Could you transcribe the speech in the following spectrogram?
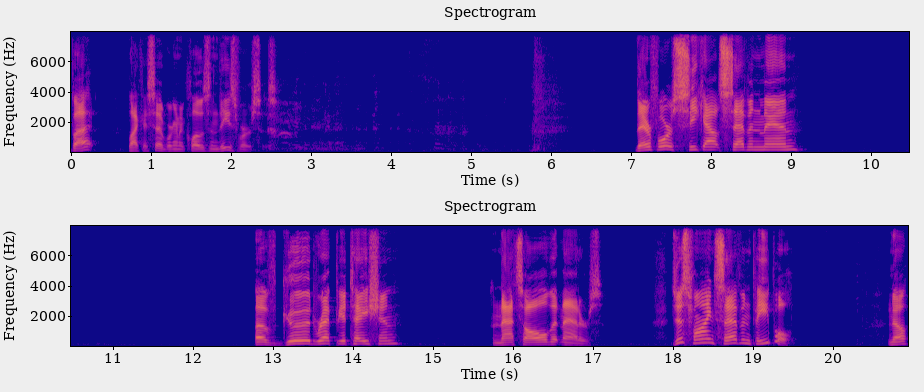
But, like I said, we're going to close in these verses. Therefore, seek out seven men of good reputation and that's all that matters. Just find seven people. No,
